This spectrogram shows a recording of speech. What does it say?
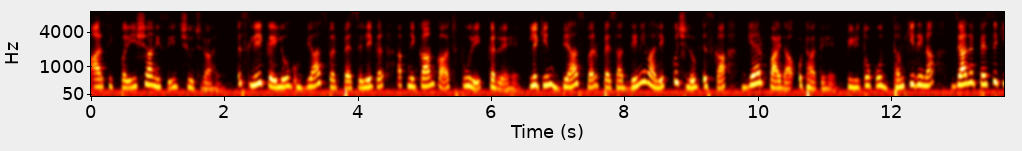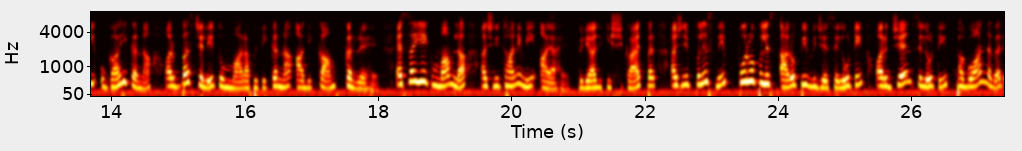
आर्थिक परेशानी से जूझ रहा है। इसलिए कई लोग ब्याज पर पैसे लेकर अपने कामकाज पूरे कर रहे हैं। लेकिन ब्याज पर पैसा देने वाले कुछ लोग इसका गैर फ़ायदा उठाते हैं। पीड़ितों को धमकी देना, ज़्यादा पैसे की उगाही करना और बस चले तो मारा पीटी करना आदि काम कर रहे हैं। ऐसा ही एक मामला अजनी थाने में आया है। फिरियादी की शिकायत पर अजनी पुलिस ने पूर्व पुलिस आरोपी विजय सेलोटे और जैन सेलोटे भगवान नगर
